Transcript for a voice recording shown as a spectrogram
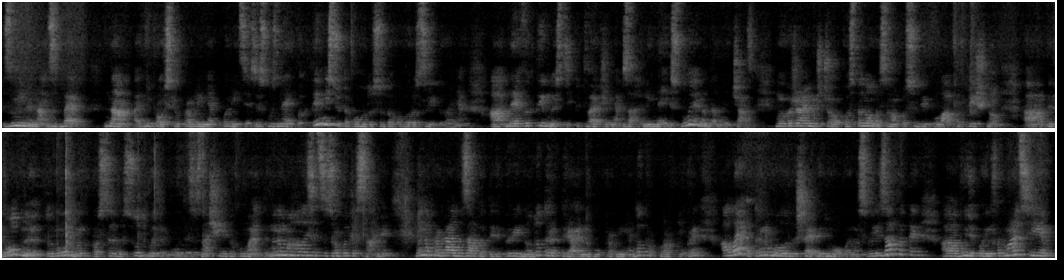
змінена з БЕП на Дніпровське управління поліції в зв'язку з неефективністю такого досудового розслідування, а неефективності підтвердження взагалі не існує на даний час. Ми вважаємо, що постанова сама по собі була фактично підробною, тому ми просили суд витребувати зазначені документи. Ми намагалися це зробити самі. Ми направляли запити відповідно до територіального управління, до прокуратури, але отримували лише відмови на свої запити будь-якої інформації.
